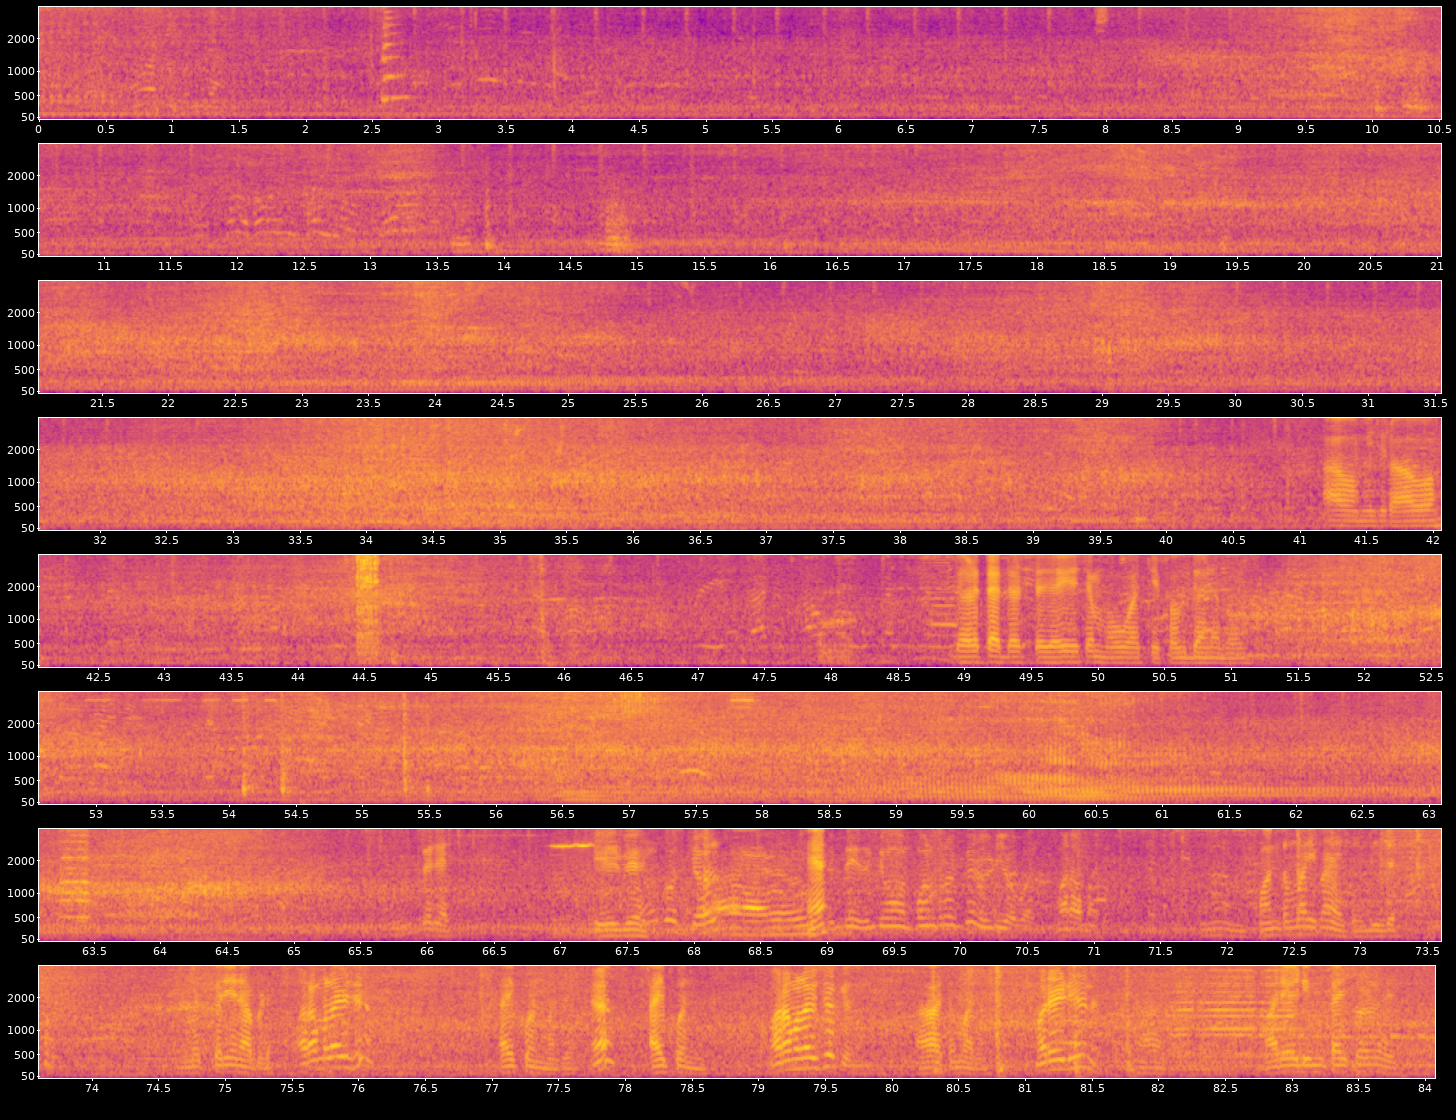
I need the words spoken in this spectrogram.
આવો મિત્રો આવો દળતા દળતા જઈએ છે મહુવાથી પગદાણા ભાઈ કરે શીલબેન હે ફોન તો મારી પાસે છે બીજો. મત કરીએ ને આપણે. મારામાં લાવી છે? આઈફોનમાં છે. હે? આઈફોનમાં મારામાં લાવી છે કે? હા તમારે. મારી આઈડી છે ને? હા. મારી આઈડી કાંઈ ખબર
